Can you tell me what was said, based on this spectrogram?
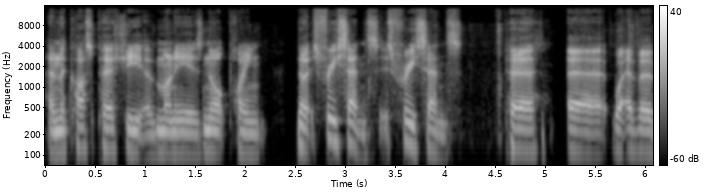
and the cost per sheet of money is 0. Point, no, it's three cents. It's three cents per uh, whatever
